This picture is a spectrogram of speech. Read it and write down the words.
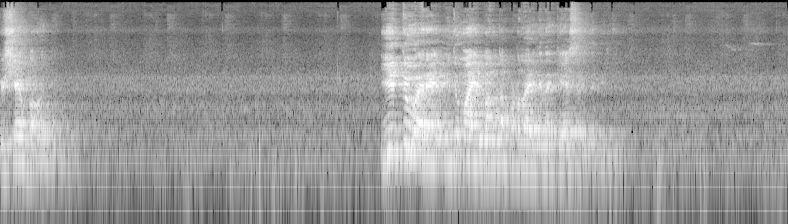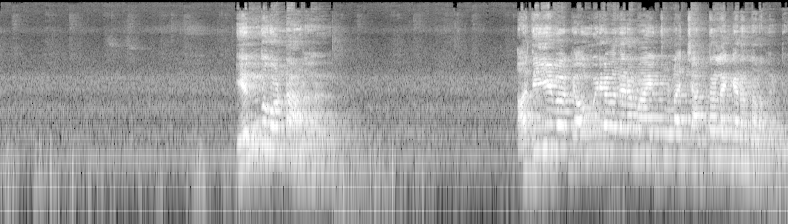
വിഷയം പറഞ്ഞു. ഇതുവരെ ഇതുമായി ബന്ധപ്പെട്ടതായിരിക്കുന്ന കേസ് എടുത്തിട്ടില്ല. എന്തുകൊണ്ടാണ് അതീവ ഗൗരവതരമായിട്ടുള്ള ചട്ടലംഘനം നടന്നിട്ട്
